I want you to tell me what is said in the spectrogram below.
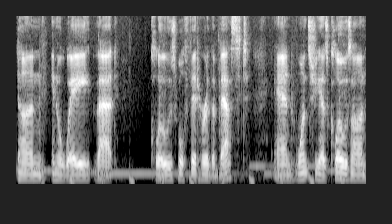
done in a way that clothes will fit her the best and once she has clothes on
